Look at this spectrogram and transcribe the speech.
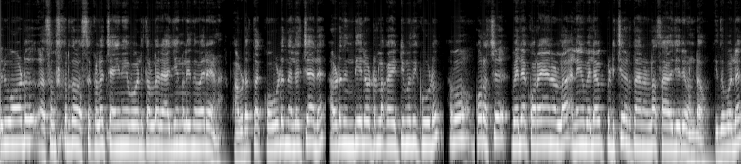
ഒരുപാട് അസംസ്കൃത വസ്തുക്കൾ ചൈന പോലത്തുള്ള രാജ്യങ്ങളിൽ നിന്ന് വരെയാണ്. അപ്പോൾ അവിടുത്തെ കോവിഡ് നിലച്ചാൽ അവിടെ നിന്ന് ഇന്ത്യയിലോട്ടുള്ള കയറ്റുമതി കൂടും. അപ്പോൾ കുറച്ച് വില കുറയാനുള്ള അല്ലെങ്കിൽ വില പിടിച്ചു നിർത്താനുള്ള സാഹചര്യം ഉണ്ടാവും. ഇതുപോലെ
